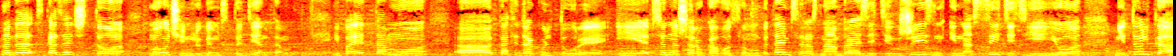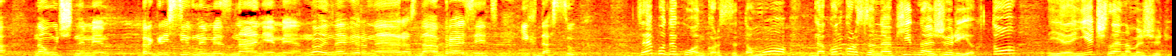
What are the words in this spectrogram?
Надо сказать, что мы очень любим студентов. И поэтому э, кафедра культуры и все наше руководство, мы пытаемся разнообразить их жизнь и насытить ее не только научными прогрессивными знаниями, но и, наверное, разнообразить их досуг. Це буде конкурс, тому для конкурсу необхідне журі. Хто є є членами журі?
